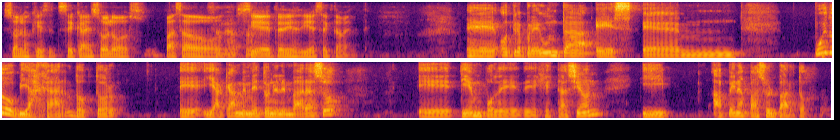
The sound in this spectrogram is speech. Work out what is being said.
son los que se, caen solos pasados 7, 10 días exactamente. Eh, otra pregunta es, em, ¿puedo viajar, doctor? y acá me meto en el embarazo eh, tiempo de, gestación y apenas pasó el parto.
